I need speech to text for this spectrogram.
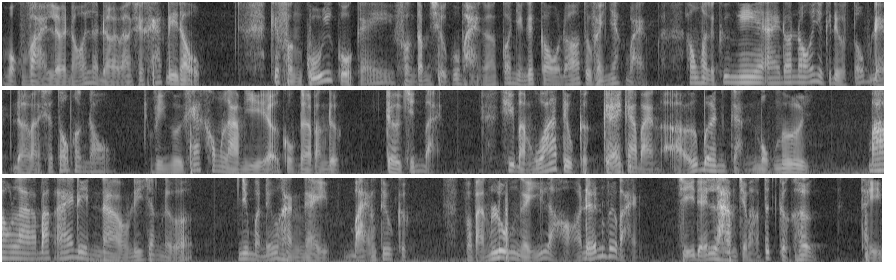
một vài lời nói là đời bạn sẽ khác đi đâu. Cái phần cuối của cái phần tâm sự của bạn đó, có những cái câu đó tôi phải nhắc bạn. Không phải là cứ nghe ai đó nói những cái điều tốt đẹp đời bạn sẽ tốt hơn đâu. Vì người khác không làm gì ở cuộc đời bạn được trừ chính bạn. Khi bạn quá tiêu cực kể cả bạn ở bên cạnh một người bao la bác ái đi nào đi chăng nữa nhưng mà nếu hàng ngày bạn tiêu cực và bạn luôn nghĩ là họ đến với bạn chỉ để làm cho bạn tích cực hơn, thì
